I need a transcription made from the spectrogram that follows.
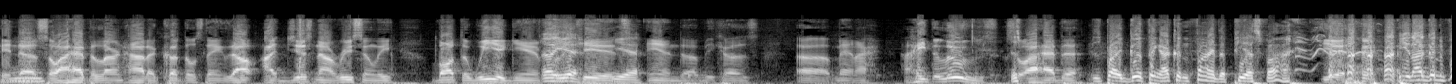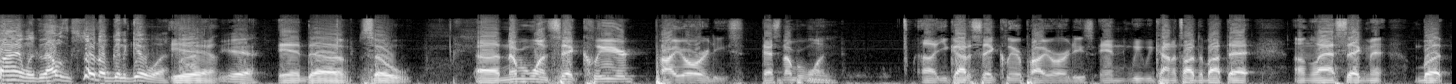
And Mm-hmm. uh, so I had to learn how to cut those things out. I just now recently bought the Wii again for Oh, yeah. the kids, Yeah. and uh, because uh, man, I I hate to lose, so I had to. It's probably a good thing I couldn't find a PS5. Yeah, you know, I couldn't find one because I was sure enough going to get one. yeah, Yeah. And uh, so, uh, number one, set clear priorities. That's number one. Uh, you got to set clear priorities, and we, we kind of talked about that on the last segment. But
